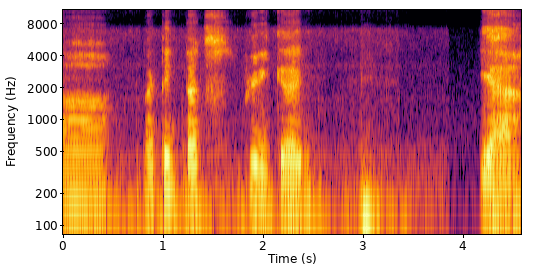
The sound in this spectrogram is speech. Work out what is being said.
Uh, I think that's pretty good. Yeah.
